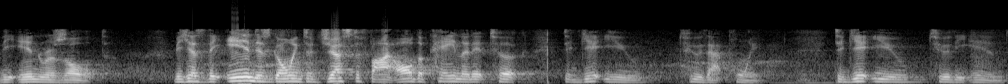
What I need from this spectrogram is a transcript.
the end result. Because the end is going to justify all the pain that it took to get you to that point, to get you to the end.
